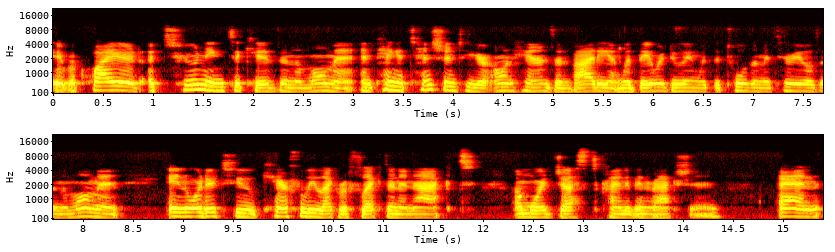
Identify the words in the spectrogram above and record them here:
it required attuning to kids in the moment and paying attention to your own hands and body and what they were doing with the tools and materials in the moment in order to carefully like reflect and enact a more just kind of interaction. And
